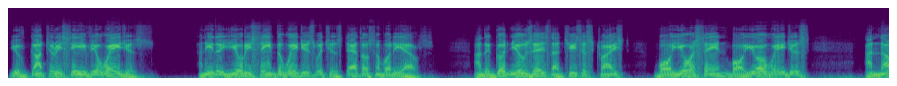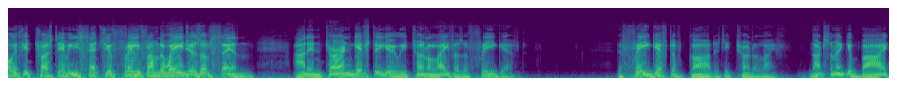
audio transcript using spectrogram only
You've got to receive your wages. And either you receive the wages, which is death, or somebody else. And the good news is that Jesus Christ bore your sin, bore your wages, and now if you trust Him, He sets you free from the wages of sin, and in turn gives to you eternal life as a free gift. The free gift of God is eternal life. Not something you buy,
